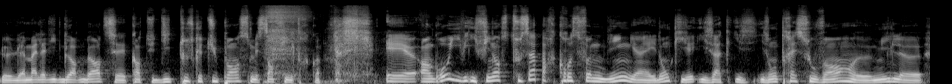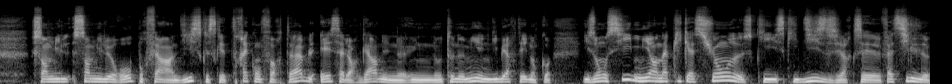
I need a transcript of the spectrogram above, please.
la maladie de Godborg, c'est quand tu dis tout ce que tu penses, mais sans filtre, quoi. Et euh, en gros, ils, financent tout ça par crowdfunding, et donc ils, ont très souvent euh, 1000, 100 000, 100 000 euros pour faire un disque, ce qui est très confortable, et ça leur garde une, autonomie et une liberté. Donc, ils ont aussi mis en application ce qu'ils ce qu'ils disent, c'est-à-dire que c'est facile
